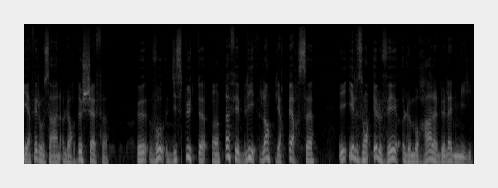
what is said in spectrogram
et à Ferozan, leurs deux chefs, que vos disputes ont affaibli l'empire perse et ils ont élevé le moral de l'ennemi.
